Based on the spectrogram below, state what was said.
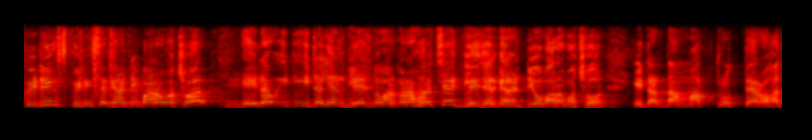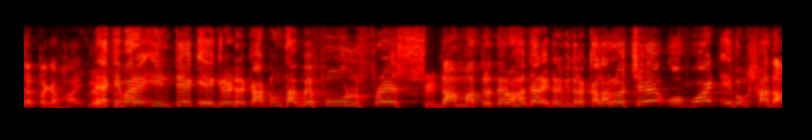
fittings fittings এর গ্যারান্টি বারো বছর। এটাও ইটালিয়ান গ্লেজ ব্যবহার করা হয়েছে গ্লেজের গ্যারান্টিও বারো বছর। এটার দাম মাত্র তেরো হাজার টাকা ভাই। একেবারে ইনটেক এ গ্রেডের কার্টুন থাকবে ফুল ফ্রেশ দাম মাত্র তেরো হাজার। এটার ভিতরে কালার রয়েছে অফ হোয়াইট এবং সাদা।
